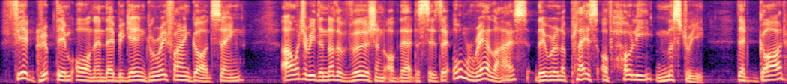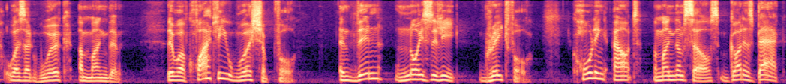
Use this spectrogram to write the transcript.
Fear gripped them all, and they began glorifying God, saying, I want to read another version of that that says they all realized they were in a place of holy mystery that God was at work among them. They were quietly worshipful and then noisily grateful, calling out among themselves, God is back.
